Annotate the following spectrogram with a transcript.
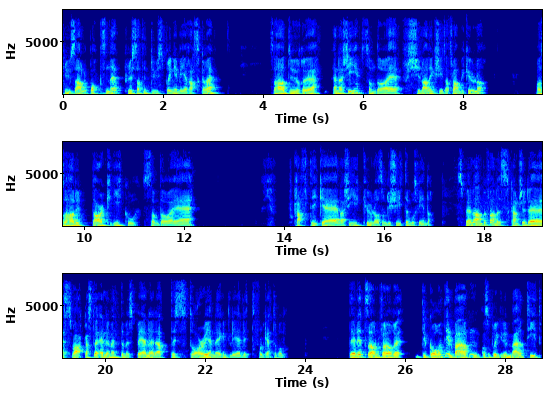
knuse alle boksene, pluss at du springer mye raskere. Så har du rød energi, som da er, lar deg skyte flammekuler. Og så har du Dark Eco, som da er kraftige energikuler som de skyter mot fiender. Spillet anbefales. Kanskje det svakeste elementet med spillet er at storyen egentlig er litt forgettable. Det er litt sånn for du går rundt i en verden, og så bruker du mer tid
